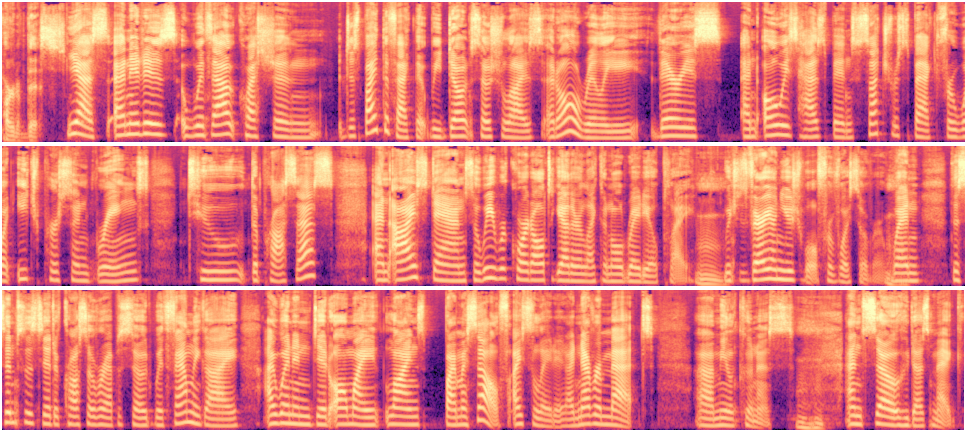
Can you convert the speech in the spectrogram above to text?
part of this. Yes, and it is without question, despite the fact that we don't socialize at all, really, there is and always has been such respect for what each person brings to the process. And I stand, so we record all together like an old radio play, mm. which is very unusual for voiceover. Mm-hmm. When The Simpsons did a crossover episode with Family Guy, I went and did all my lines by myself, isolated. I never met uh, Mila Kunis. Mm-hmm. And so, who does Meg?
